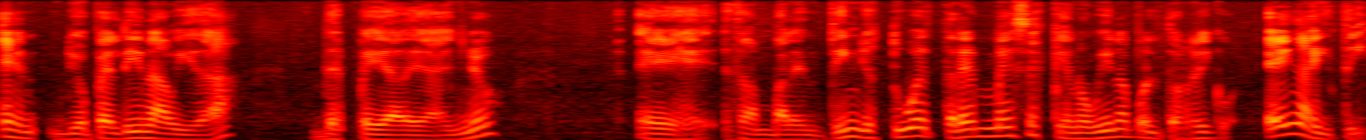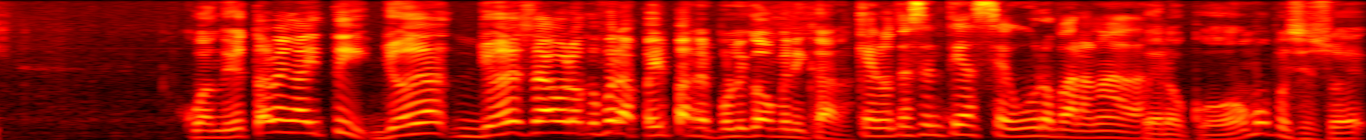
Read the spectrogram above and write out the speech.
en, yo perdí Navidad, despedida de año, eh, San Valentín. Yo estuve tres meses que no vine a Puerto Rico, en Haití. Cuando yo estaba en Haití, yo, yo deseaba lo que fuera para ir para República Dominicana. Que no te sentías seguro para nada. Pero ¿cómo? Pues eso es,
